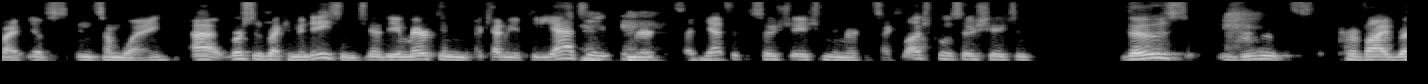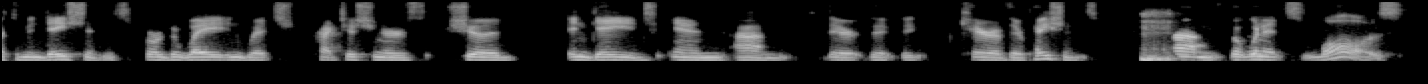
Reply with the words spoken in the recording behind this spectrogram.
by ifs in some way uh, versus recommendations. You know, the American Academy of Pediatrics, the mm-hmm. American Psychiatric Association, the American Psychological Association, those groups provide recommendations for the way in which practitioners should engage in um, their the, the, care of their patients. Mm-hmm. Um, but when it's laws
